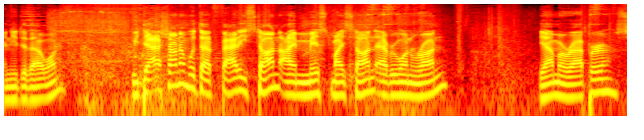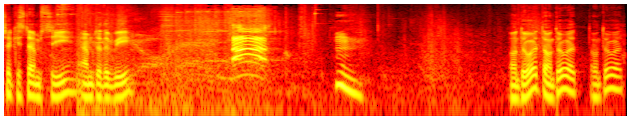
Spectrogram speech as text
I needed that one. We dash on him with that fatty stun. I missed my stun. Everyone run. Yeah, I'm a rapper. Sickest MC. M to the B. Ah! Mm. Don't do it. Don't do it. Don't do it.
